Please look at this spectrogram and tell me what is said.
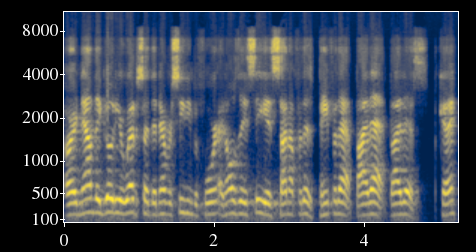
All right, now they go to your website they've never seen you before, and all they see is sign up for this, pay for that, buy that, buy this. Okay,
